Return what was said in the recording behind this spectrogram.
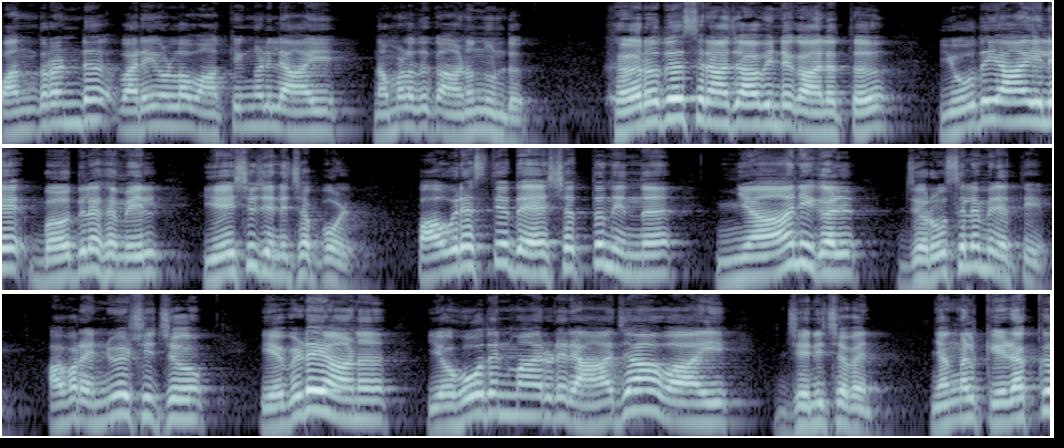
പന്ത്രണ്ട് വരെയുള്ള വാക്യങ്ങളിലായി നമ്മളത് കാണുന്നുണ്ട്. ഹെറോദേസ് രാജാവിന്റെ കാലത്ത് യൂതയായിലെ ബേദ്ലഹമിൽ യേശു ജനിച്ചപ്പോൾ പൗരസ്ത്യ ദേശത്ത് നിന്ന് ജ്ഞാനികൾ ജെറൂസലമിലെത്തി. അവർ അന്വേഷിച്ചു എവിടെയാണ് യഹൂദന്മാരുടെ രാജാവായി ജനിച്ചവൻ? ഞങ്ങൾ കിഴക്ക്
